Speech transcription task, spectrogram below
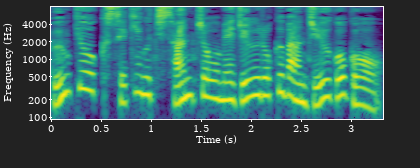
文京区関口3丁目16番15号。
